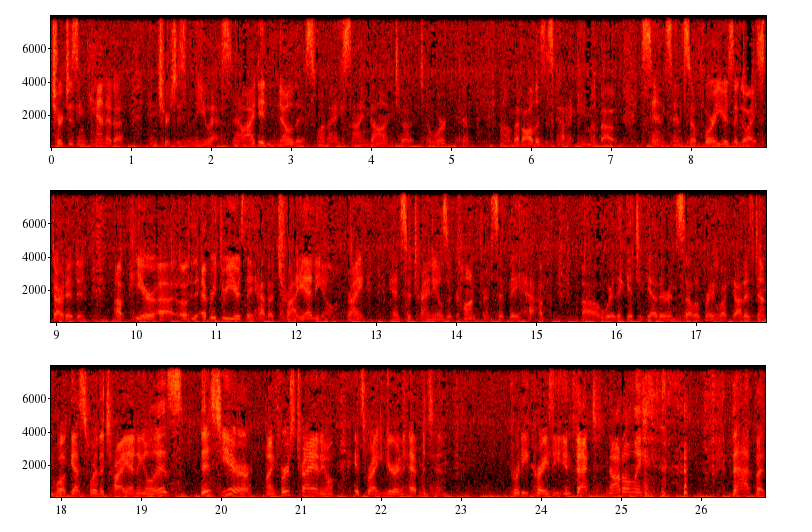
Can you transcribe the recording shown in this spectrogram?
churches in Canada and churches in the U.S. Now, I didn't know this when I signed on to, to work there, uh, but all this has kind of came about since. And so four years ago, I started, and up here, uh, every three years they have a triennial, right? And so triennial is a conference that they have uh, where they get together and celebrate what God has done. Well, guess where the triennial is this year? My first triennial. It's right here in Edmonton. Pretty crazy. In fact, not only that, but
